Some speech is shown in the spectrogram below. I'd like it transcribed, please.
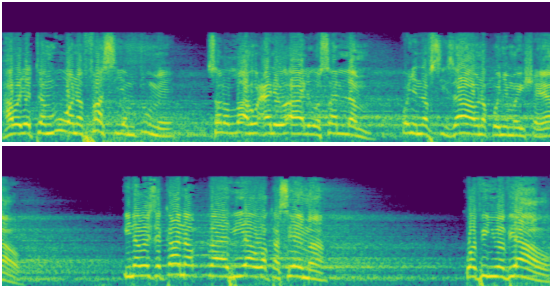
hawajatambua nafasi ya mtume sallallahu alaihi wa alihi wasallam kwenye nafsi zao na kwenye maisha yao. Inawezekana baadhi yao wakasema kwa vinywa vyao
